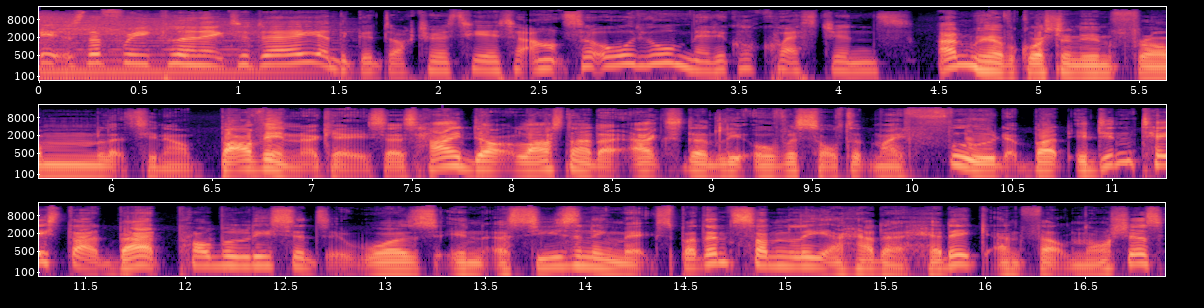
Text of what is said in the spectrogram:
It's the free clinic today, and the good doctor is here to answer all your medical questions. And we have a question in from, let's see now, Bavin. Okay, he says, Hi, Doc. Last night I accidentally oversalted my food, but it didn't taste that bad, probably since it was in a seasoning mix. But then suddenly I had a headache and felt nauseous.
